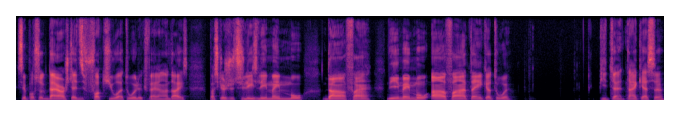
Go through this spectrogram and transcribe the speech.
C'est pour ça que d'ailleurs, je t'ai dit fuck you à toi, Luc Ferrandez, parce que j'utilise les mêmes mots d'enfant, les mêmes mots enfantins que toi. Puis tant qu'à ça,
